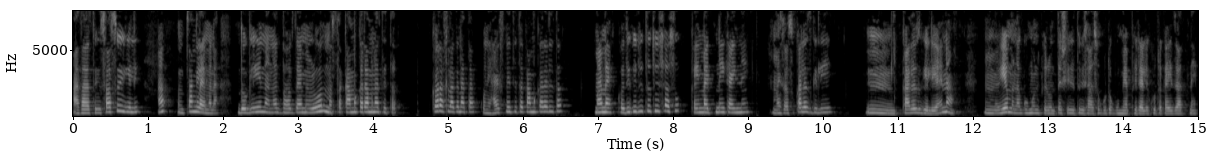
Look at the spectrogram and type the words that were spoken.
आता ती सासूही गेली. हां? चांगलं आहे म्हणा. दोघी ननद भावजा मिळून मस्त कामं करा म्हणा तिथं. करावंच लागेल आता. कोणी आहेच नाही तिथं काम करायला तर. नाही नाही कधी गेली तर ती सासू? काही माहीत नाही काही नाही. माझी सासू कालच गेली. कालच गेली आहे ना? ये म्हणा घुमून फिरून. तशी तुझी सासू कुठं घुम्या फिरायला कुठं काही जात नाही.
